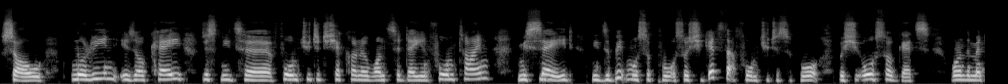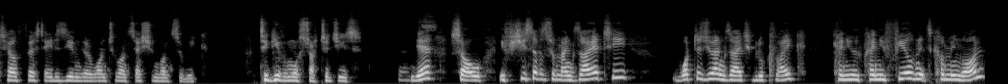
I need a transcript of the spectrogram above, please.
So Noreen is okay, just needs her form tutor to check on her once a day in form time. Miss hmm. Said needs a bit more support, so she gets that form tutor support, but she also gets one of the mental health first aiders giving her a one-to-one session once a week to give her more strategies. Yeah. So if she suffers from anxiety, what does your anxiety look like? Can you can you feel when it's coming on?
